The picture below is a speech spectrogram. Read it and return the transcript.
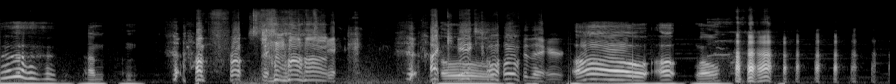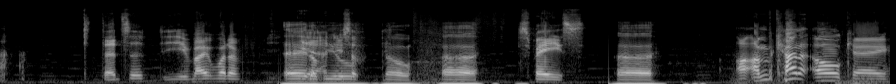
I'm, I'm- I'm frozen. Come on. dick. I can't Oh. go over there. Oh, oh, well. That's it. You might want to A Yeah, W. do no. Uh, space. uh. I- I'm kind of okay.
